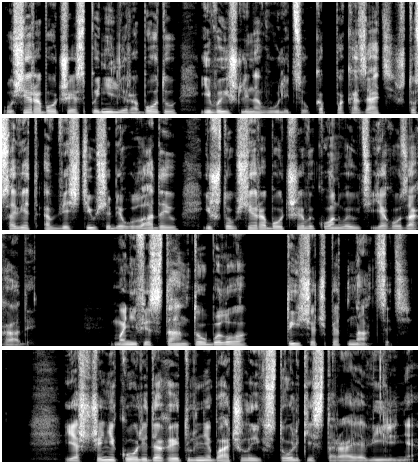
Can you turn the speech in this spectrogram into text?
Усе рабочыя спынілі работу і выйшлі на вуліцу каб паказаць што савет абвясціў сябе ўладаю і што ўсе рабочыя выконваюць яго загады. Маніфестантаў было тысяч пятнадцать яшчэ ніколі дагэтуль не бачыла іх столькі старая вільня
